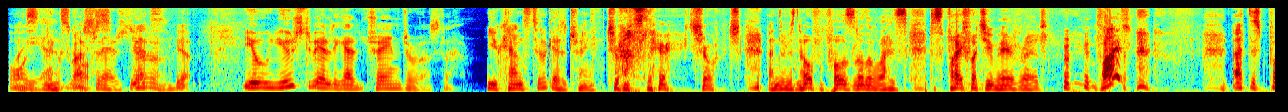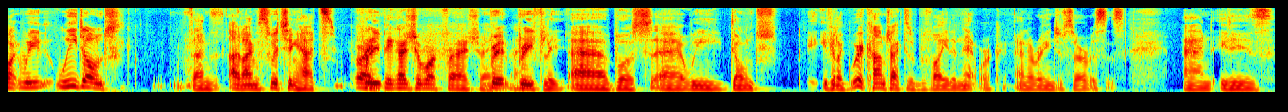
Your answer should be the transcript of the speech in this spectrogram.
Oh nice yeah, Rosslare's yes. yeah. You used to be able to get a train to Rosslare you can still get a train to Rosslare, George, and there is no proposal otherwise, despite what you may have read. what? At this point, we we don't. And, and I'm switching hats, right? because you work for a train, br- briefly, uh, but uh, we don't. If you like, we're contracted to provide a network and a range of services, and it is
